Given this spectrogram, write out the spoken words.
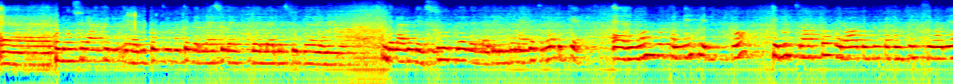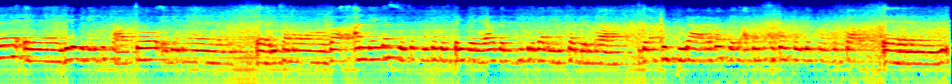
eh, conoscere anche il, il contributo del sud, del, del sud, dell'Asia del Sud, del, dell'Indonesia, eccetera, perché è un mondo talmente ricco che purtroppo però con questa concezione eh, viene dimenticato e viene, eh, diciamo, va, annega sotto appunto questa idea del, di prevalenza della, della, cultura araba che appunto si confonde con questa eh,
